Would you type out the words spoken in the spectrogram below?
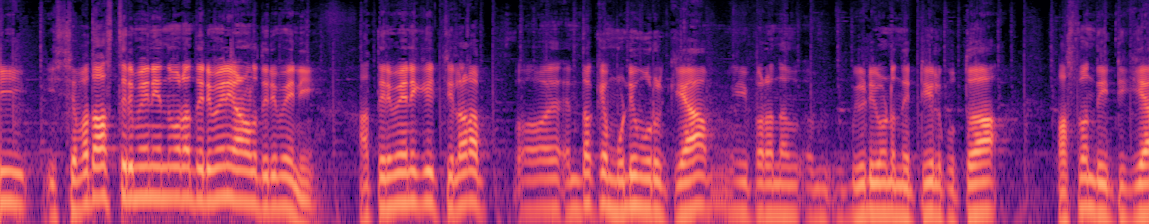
ഈ ഈ ശിവദാസ് തിരുമേനി എന്ന് പറഞ്ഞ തിരുമേനിയാണല്ലോ തിരുമേനി? ആ തിരുമേനിക്ക് ചിലർ എന്തൊക്കെ മുടി മുറിക്കുക ഈ പറയുന്ന വീടി കൊണ്ട് നെറ്റിയിൽ കുത്തുക ഭസ്മം തീറ്റിക്കുക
